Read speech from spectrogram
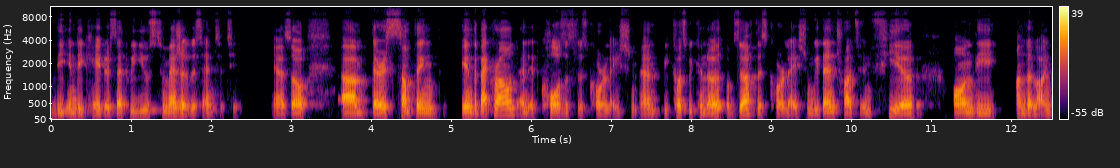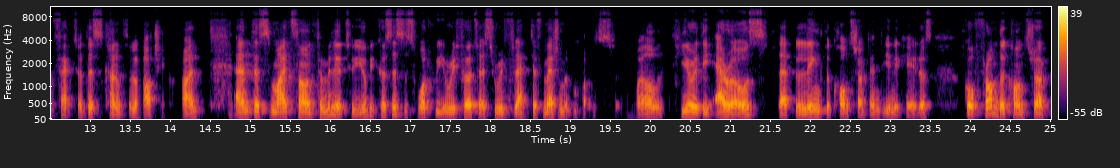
the indicators that we use to measure this entity. Yeah, so um, there is something in the background and it causes this correlation. And because we can observe this correlation, we then try to infer on the underlying factor. This is kind of the logic, right? And this might sound familiar to you because this is what we refer to as reflective measurement models. Well, here the arrows that link the construct and the indicators go from the construct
